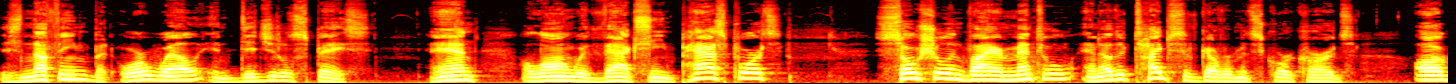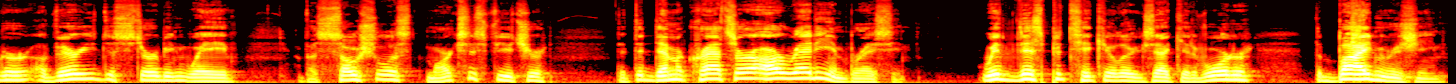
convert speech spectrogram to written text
is nothing but Orwell in digital space. And, along with vaccine passports, social, environmental, and other types of government scorecards augur a very disturbing wave of a socialist Marxist future that the Democrats are already embracing. With this particular executive order, the Biden regime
